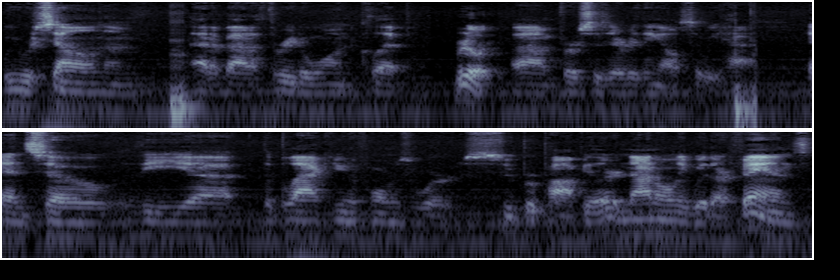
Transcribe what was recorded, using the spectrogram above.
we were selling them at about a three to one clip Really? um, versus everything else that we had. And so the uh, the black uniforms were super popular, not only with our fans,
